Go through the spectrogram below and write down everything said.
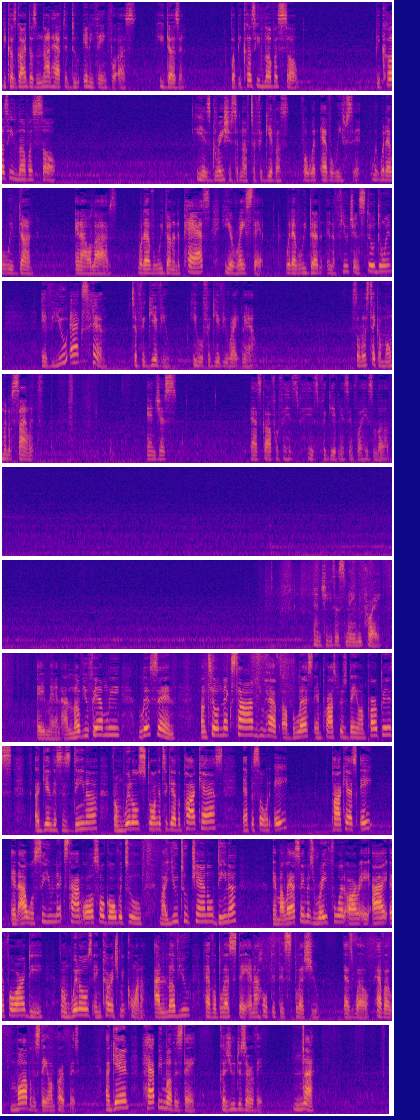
Because God does not have to do anything for us, He doesn't. But because He loves us so, because He loves us so, He is gracious enough to forgive us for whatever we've said, whatever we've done in our lives. Whatever we've done in the past, He erased that. Whatever we've done in the future and still doing, if you ask Him to forgive you, He will forgive you right now. So let's take a moment of silence and just ask God for, his, his forgiveness and for His love. In Jesus' name we pray. Amen. I love you, family. Listen, until next time, you have a blessed and prosperous day on purpose. Again, this is Dina from Widows Stronger Together podcast, episode 8, podcast 8. And I will see you next time. Also, go over to my YouTube channel, Dina. And my last name is Raiford, R A I F O R D from Widow's Encouragement Corner. I love you. Have a blessed day, and I hope that this bless you as well. Have a marvelous day on purpose. Again, happy Mother's Day because you deserve it. Mwah.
